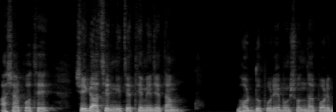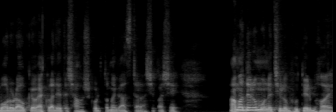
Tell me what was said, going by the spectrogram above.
আসার পথে সেই গাছের নিচে থেমে যেতাম। ভর দুপুরে এবং সন্ধ্যার পরে বড়রাও কেউ একলা যেতে সাহস করতো না গাছটার আশেপাশে। আমাদেরও মনে ছিল ভূতের ভয়।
